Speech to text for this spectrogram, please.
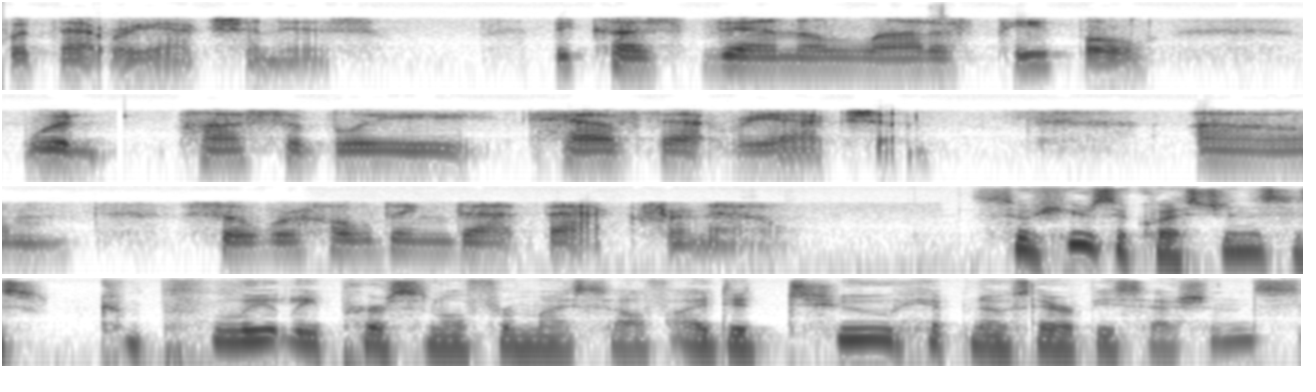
what that reaction is, because then a lot of people would possibly have that reaction. Um, so we're holding that back for now. So here's a question. This is completely personal for myself. I did two hypnotherapy sessions,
